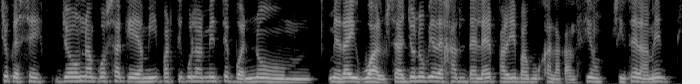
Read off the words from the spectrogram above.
yo qué sé, yo una cosa que a mí particularmente pues no mm, me da igual. O sea, yo no voy a dejar de leer para ir a buscar la canción, sinceramente.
